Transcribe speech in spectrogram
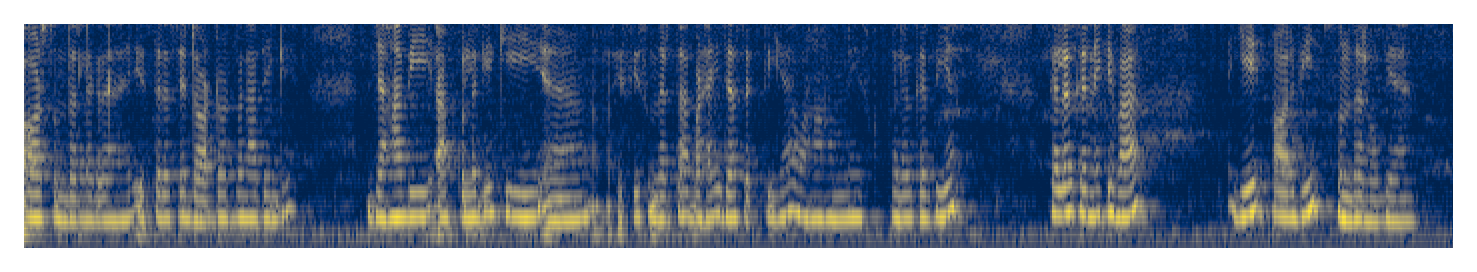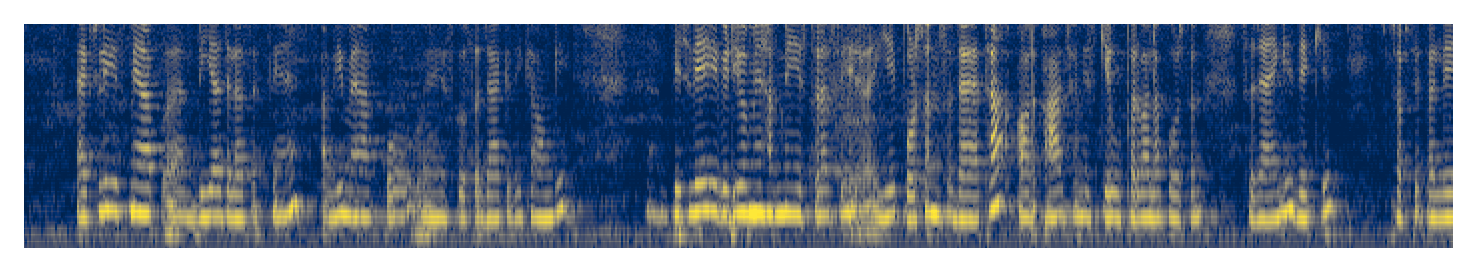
और सुंदर लग रहा है। इस तरह से डॉट डॉट बना देंगे। जहाँ भी आपको लगे कि इसकी सुंदरता बढ़ाई जा सकती है, वहाँ हमने इसको कलर कर दिया। कलर करने के बाद ये और भी सुंदर हो गया है। एक्चुअली इसमें आप दिया जला सकते हैं। अभी मैं आपको इसको सजा के दिखाऊँगी। पिछले वीडियो में हमने इस तरह से ये पोर्शन सजाया था और आज हम इसके ऊपर वाला पोर्शन सजाएँगे। देखिए सबसे पहले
